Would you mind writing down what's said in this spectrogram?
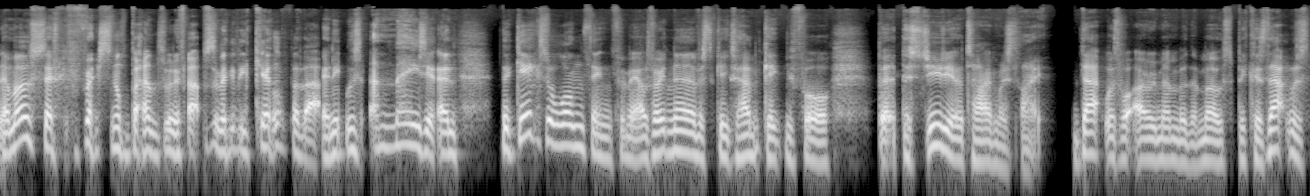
Now most semi-professional bands would have absolutely killed for that, and it was amazing. And the gigs were one thing for me. I was very nervous. Gigs I hadn't gigged before, but the studio time was like that was what I remember the most because that was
